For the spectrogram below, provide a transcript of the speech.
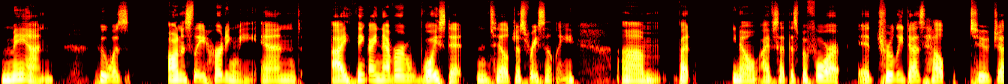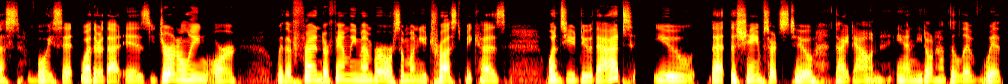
man who was honestly hurting me? And I think I never voiced it until just recently. Um, but, you know, I've said this before, it truly does help to just voice it, whether that is journaling or with a friend or family member or someone you trust, because once you do that, you that the shame starts to die down and you don't have to live with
